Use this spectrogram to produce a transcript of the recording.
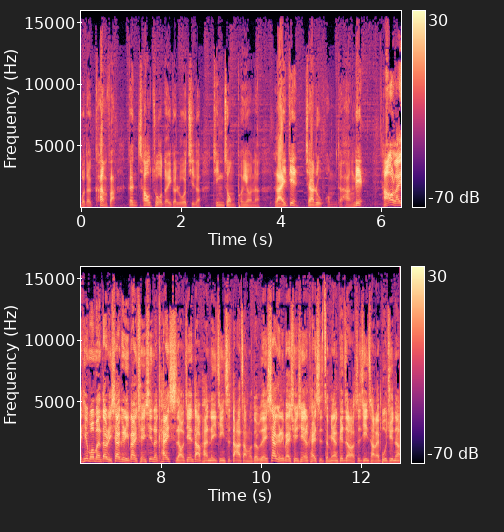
我的看法跟操作的一个逻辑的听众朋友呢来电加入我们的行列。好，来，听友们，到底下个礼拜全新的开始哦。今天大盘呢已经是大涨了，对不对？下个礼拜全新的开始，怎么样跟着老师进场来布局呢？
